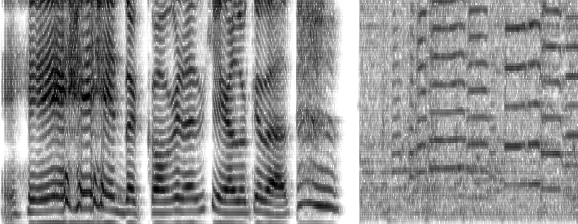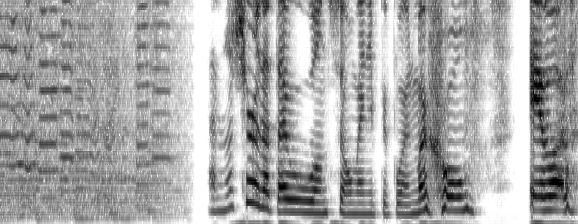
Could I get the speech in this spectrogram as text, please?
The confidence here, look at that. I'm not sure that I would want so many people in my home ever.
